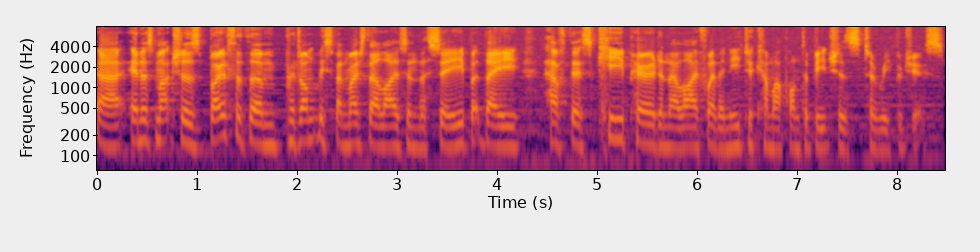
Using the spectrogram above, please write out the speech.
Uh, in as much as both of them predominantly spend most of their lives in the sea, but they have this key period in their life where they need to come up onto beaches to reproduce.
